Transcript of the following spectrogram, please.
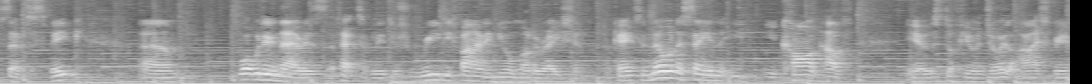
so to speak. Um, what we're doing there is effectively just redefining your moderation. Okay, so no one is saying that you, you can't have you know the stuff you enjoy like ice cream,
